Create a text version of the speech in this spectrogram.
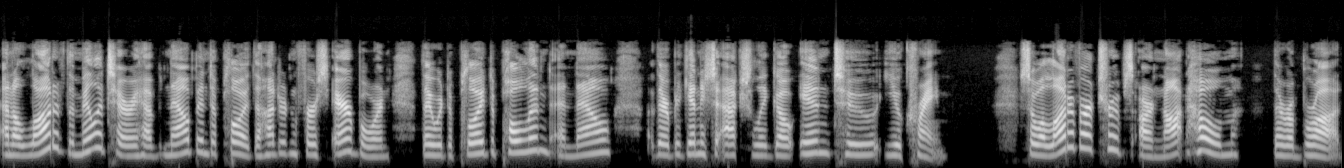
and a lot of the military have now been deployed. The 101st Airborne, they were deployed to Poland, and now they're beginning to actually go into Ukraine. So a lot of our troops are not home, they're abroad.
